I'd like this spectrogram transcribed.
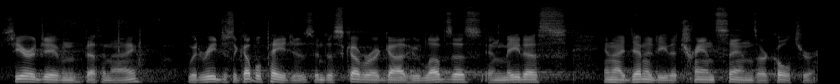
Sierra Javen, Beth, and I would read just a couple pages and discover a God who loves us and made us an identity that transcends our culture.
